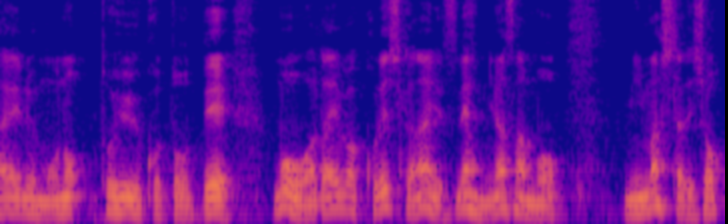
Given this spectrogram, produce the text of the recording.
えるものということで、もう話題はこれしかないですね。皆さんも見ましたでしょ？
